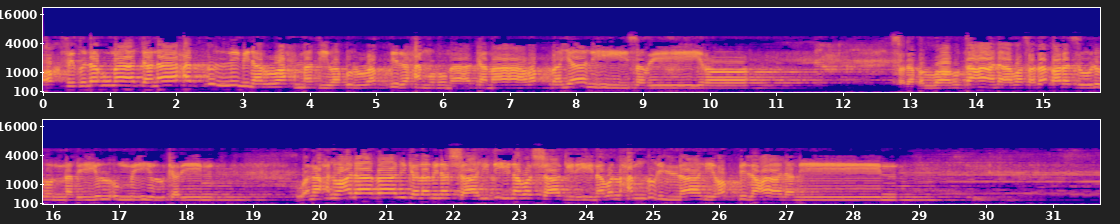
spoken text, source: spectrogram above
واخفض لهما جناح الذل من الرحمة وقل رب ارحمهما كما ربياني صغيرا. صدق الله تعالى وصدق رسوله النبي الأمي الكريم. ونحن على ذلك لمن الشاهدين والشاكرين والحمد لله رب العالمين.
